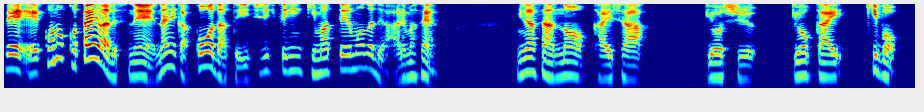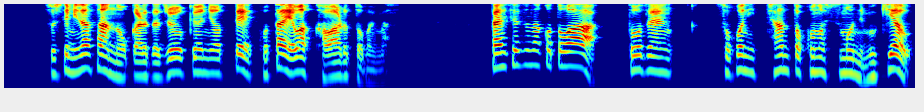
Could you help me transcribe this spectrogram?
で、この答えはですね、何かこうだって一時的に決まっているものではありません。皆さんの会社、業種、業界、規模、そして皆さんの置かれた状況によって答えは変わると思います。大切なことは、当然、そこにちゃんとこの質問に向き合う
